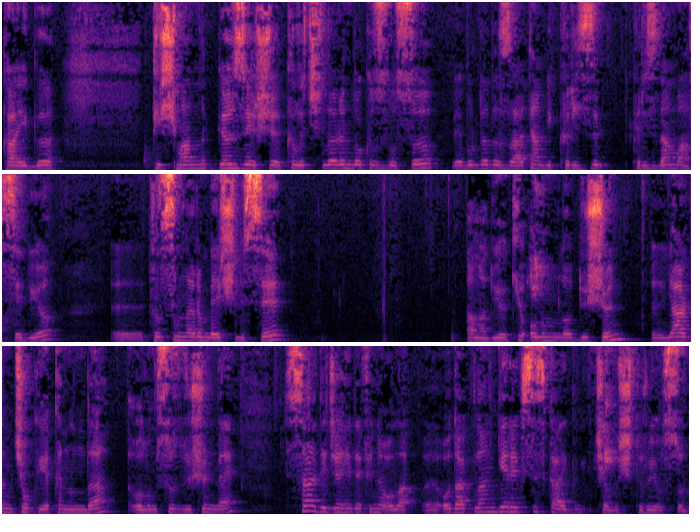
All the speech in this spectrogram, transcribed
kaygı, pişmanlık, gözyaşı, kılıçların dokuzlusu ve burada da zaten bir krizi, krizden bahsediyor. E, tılsımların beşlisi ama diyor ki olumlu düşün, e, yardım çok yakınında, olumsuz düşünme Sadece hedefine e, odaklan, gereksiz kaygı çalıştırıyorsun.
